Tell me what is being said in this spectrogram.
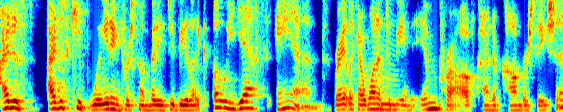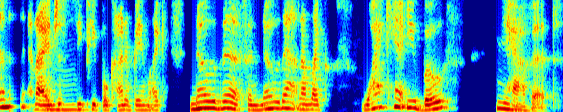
I just I just keep waiting for somebody to be like, oh yes, and right. Like I want it to be mm. an improv kind of conversation, and I just see people kind of being like, know this and know that, and I'm like, why can't you both yeah. have it?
